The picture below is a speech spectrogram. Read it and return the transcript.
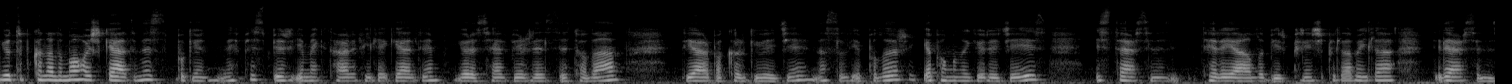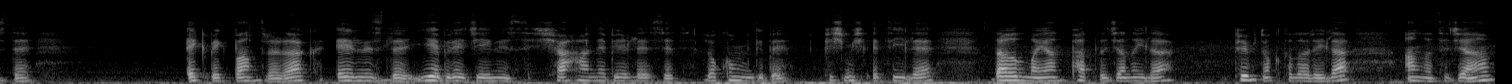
YouTube kanalıma hoş geldiniz. Bugün nefis bir yemek tarifiyle geldim. Yöresel bir lezzet olan Diyarbakır güveci nasıl yapılır? Yapımını göreceğiz. İsterseniz tereyağlı bir pirinç pilavıyla, dilerseniz de ekmek bandırarak elinizle yiyebileceğiniz şahane bir lezzet. Lokum gibi pişmiş etiyle, dağılmayan patlıcanıyla, püf noktalarıyla anlatacağım.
